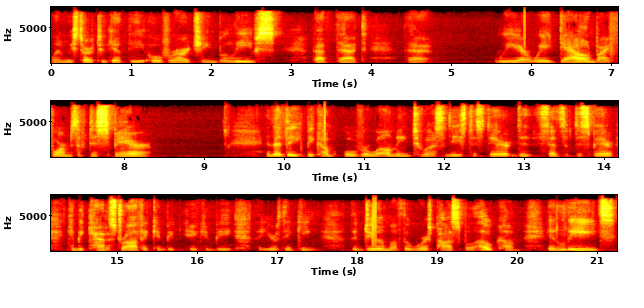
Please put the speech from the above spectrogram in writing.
when we start to get the overarching beliefs that that that we are weighed down by forms of despair and that they become overwhelming to us. And these despair, the sense of despair can be catastrophic. It can be, it can be that you're thinking the doom of the worst possible outcome. It leads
